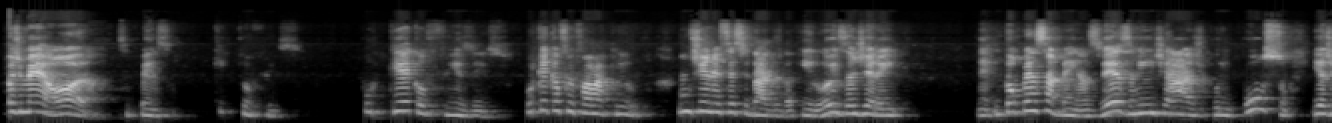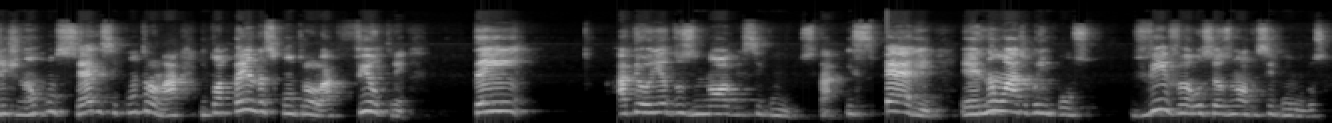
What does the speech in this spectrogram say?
Depois de meia hora, você pensa: o que, que eu fiz? Por que, que eu fiz isso? Por que, que eu fui falar aquilo? Não tinha necessidade daquilo, eu exagerei. Né? Então, pensa bem, às vezes a gente age por impulso e a gente não consegue se controlar. Então, aprenda a se controlar, filtre. Tem a teoria dos nove segundos, tá? Espere, é, não age por impulso. Viva os seus nove segundos.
